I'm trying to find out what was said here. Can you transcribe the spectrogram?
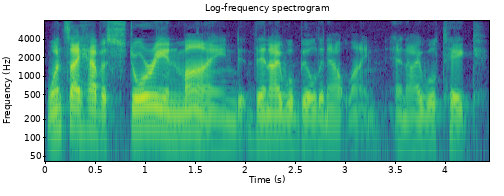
Once I have a story in mind, then I will build an outline, and I will take,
